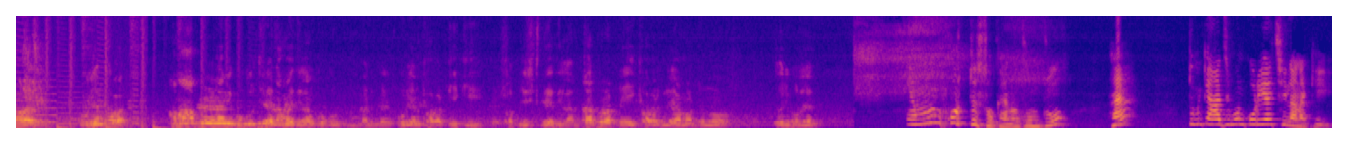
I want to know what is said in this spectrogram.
আমার কোরিয়ান খাবার? আমার আপনার আমি গুগল থেকে নামাই দিলাম কুকুর মানে মানে কোরিয়ান খাবার কি কি সব লিস্ট দিয়ে দিলাম। তারপর আপনি এই খাবারগুলি আমার জন্য তৈরি করলেন। এমন করতেছো কেন জন্টু হ্যাঁ? তুমি কি আজীবন কোরিয়ায় ছিলা নাকি?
